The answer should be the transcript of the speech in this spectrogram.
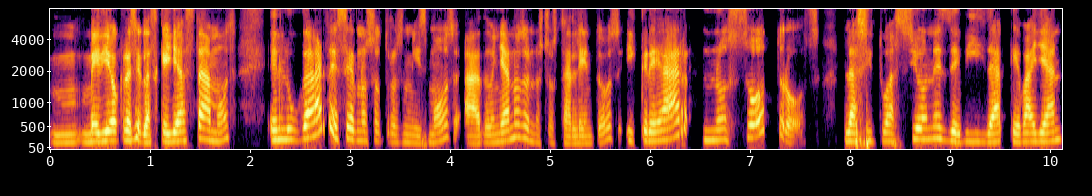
mediocres en las que ya estamos, en lugar de ser nosotros mismos, adueñarnos de nuestros talentos y crear nosotros las situaciones de vida que vayan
